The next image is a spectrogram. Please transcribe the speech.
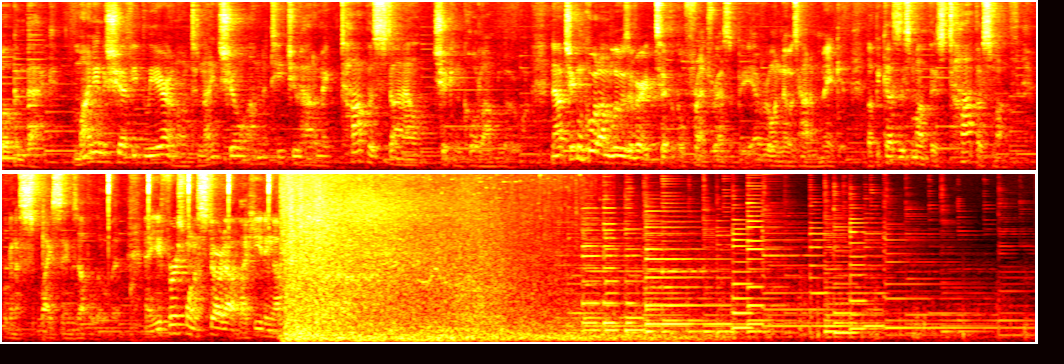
Welcome back. My name is Chef Blier and on tonight's show, I'm going to teach you how to make tapas-style chicken cordon bleu. Now, chicken cordon bleu is a very typical French recipe. Everyone knows how to make it. But because this month is tapas month, we're going to spice things up a little bit. Now, you first want to start out by heating up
